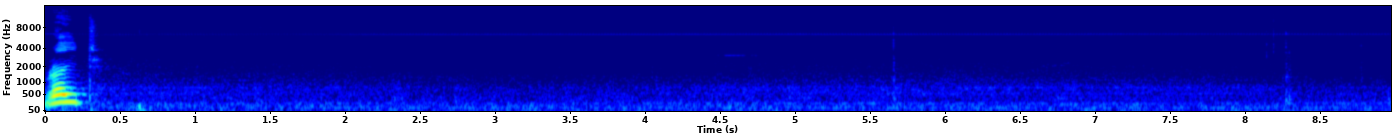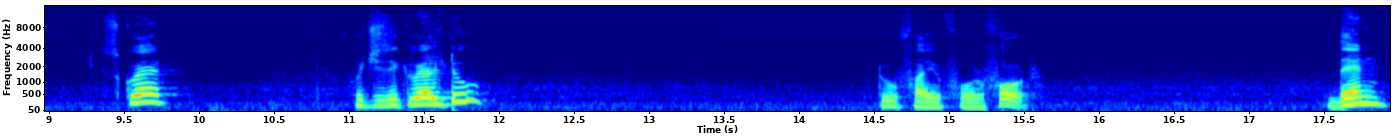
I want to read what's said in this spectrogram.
Right. square which is equal to 2544. Then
